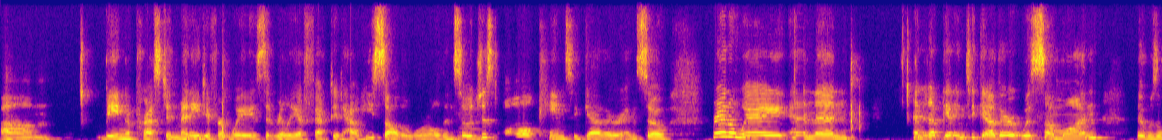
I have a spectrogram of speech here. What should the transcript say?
um, being oppressed in many different ways that really affected how he saw the world. And so it Mm. just all came together. And so ran away and then ended up getting together with someone that was a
